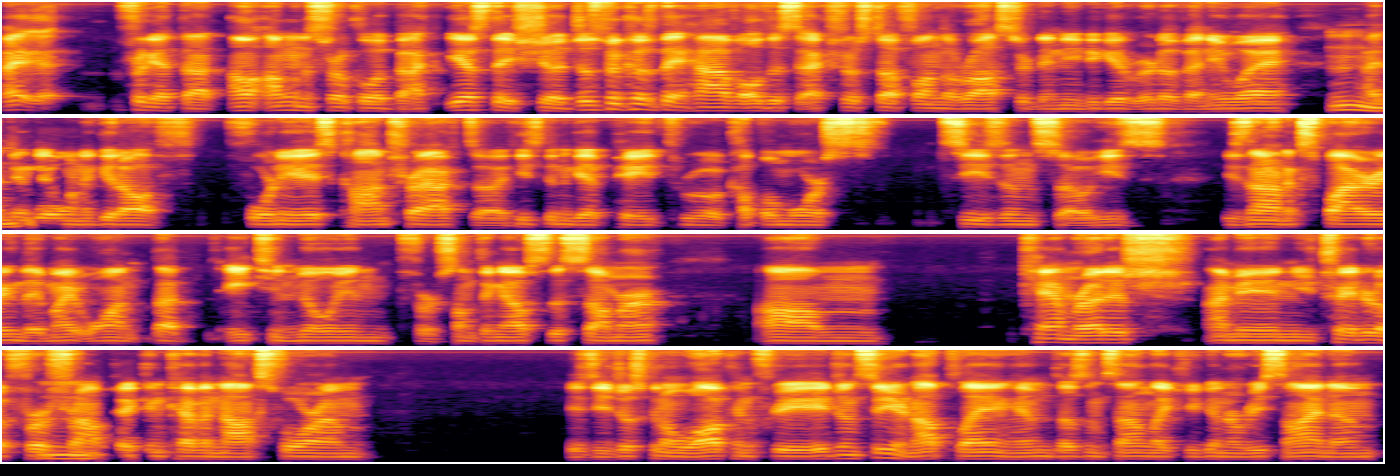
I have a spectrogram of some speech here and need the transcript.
I forget that. i am going to circle it back. Yes, they should. Just because they have all this extra stuff on the roster, they need to get rid of anyway. Mm-hmm. I think they want to get off Fournier's contract. Uh, he's going to get paid through a couple more s- seasons, so he's he's not expiring. They might want that 18 million for something else this summer. Um, Cam Reddish. I mean, you traded a 1st mm-hmm. round pick and Kevin Knox for him. Is he just going to walk in free agency? You're not playing him. Doesn't sound like you're going to re-sign him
